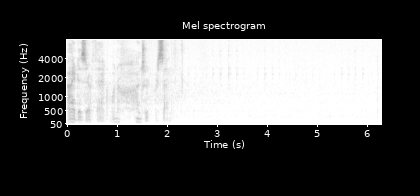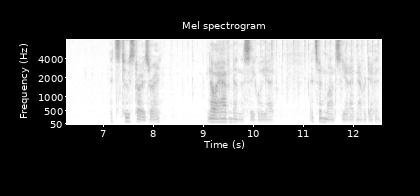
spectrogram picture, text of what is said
I deserve that 100%. It's two stories, right? No, I haven't done the sequel yet. It's been months yet, I never did it.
